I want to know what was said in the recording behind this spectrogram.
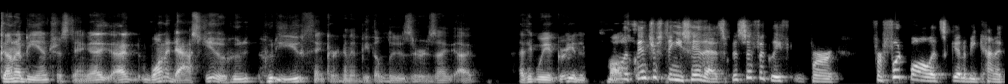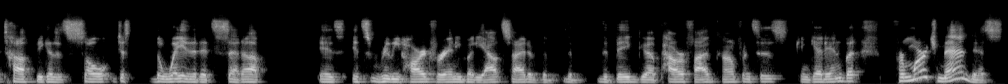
to be interesting. I, I, wanted to ask you who who do you think are going to be the losers? I I, I think we agree that well, it's interesting you say that specifically for for football. It's going to be kind of tough because it's so just the way that it's set up is it's really hard for anybody outside of the the, the big uh, Power Five conferences can get in. But for March Madness,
